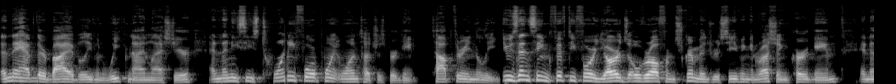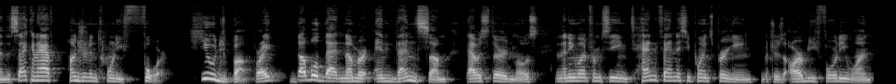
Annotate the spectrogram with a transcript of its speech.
Then they have their bye, I believe, in week nine last year. And then he sees 24.1 touches per game, top three in the league. He was then seeing 54 yards overall from scrimmage, receiving and rushing per game. And then the second half, 124. Huge bump, right? Doubled that number and then some. That was third most. And then he went from seeing 10 fantasy points per game, which was RB41,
